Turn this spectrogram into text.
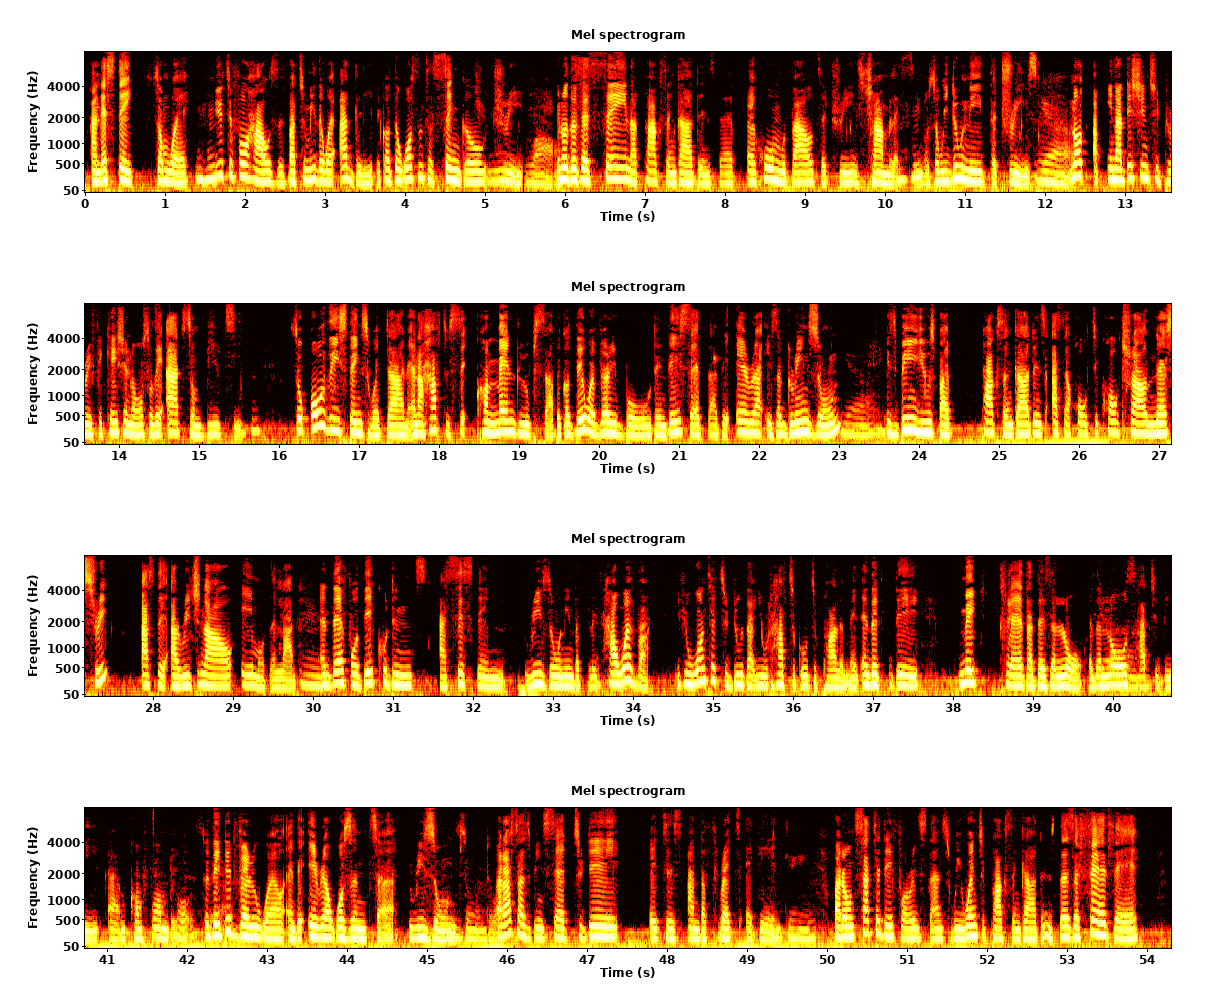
an estate somewhere. Mm-hmm. Beautiful houses, but to me they were ugly because there wasn't a single tree. tree. Wow. You know, there's a saying at parks and gardens that a home without a tree is charmless. Mm-hmm. You know, so we do need the trees. Yeah. Not uh, in addition to purification, also they add some beauty. Mm-hmm. So all these things were done, and I have to say, commend LUSPA because they were very bold and they said that the area is a green zone. Yeah. It's being used by Parks and Gardens as a horticultural nursery as the original aim of the land, mm. and therefore they couldn't assist in rezoning the place. However, if you wanted to do that, you would have to go to Parliament, and that they made clear that there's a law, and the yeah. laws had to be um, conformed with. So they did very well, and the area wasn't uh, rezoned. rezoned but as has been said, today it is under threat again. again. But on Saturday, for instance, we went to Parks and Gardens. There's a fair there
